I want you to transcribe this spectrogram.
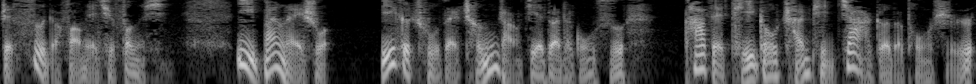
这四个方面去分析。一般来说，一个处在成长阶段的公司。它在提高产品价格的同时，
